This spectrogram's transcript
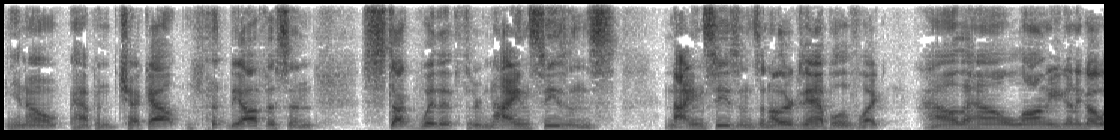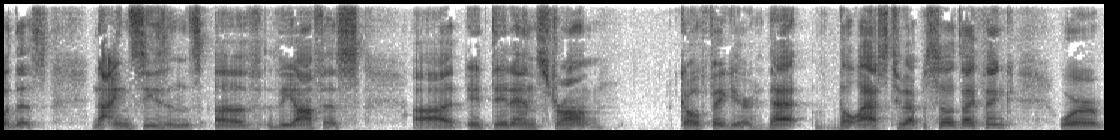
you know happened to check out the Office and stuck with it through nine seasons, nine seasons, another example of like how the hell long are you going to go with this? Nine seasons of The Office uh, it did end strong. Go figure. That the last two episodes, I think, were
